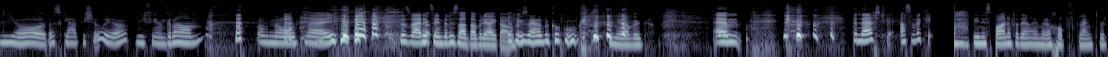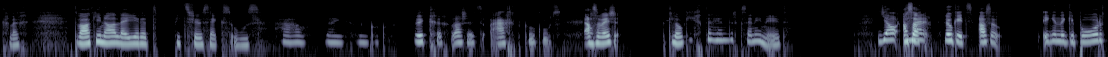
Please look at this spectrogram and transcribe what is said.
Ja, das glaube ich schon, ja. Wie viel Gramm? Oh no, nein. Das wäre jetzt interessant, aber ja, Ich egal. muss selber googeln. ja, wirklich. Ähm, der nächste, also wirklich, ah, bei einem Bahnen von denen haben wir den Kopf gelenkt, wirklich. Die Vagina leiert bei zu viel Sex aus. Wow, nein, so ein Gugus. Wirklich, das ist jetzt echt Gugus. Also weißt du, die Logik dahinter sehe ich nicht. Ja, Also- also, ich meine, schau jetzt, also irgendeine Geburt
